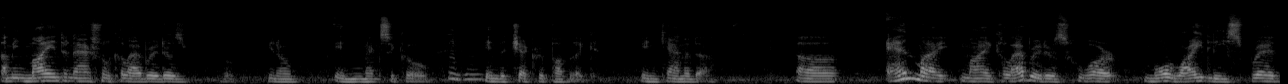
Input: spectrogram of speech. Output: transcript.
I mean my international collaborators, you know, in Mexico, hmm in the Czech Republic, in Canada, uh, and my my collaborators who are more widely spread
